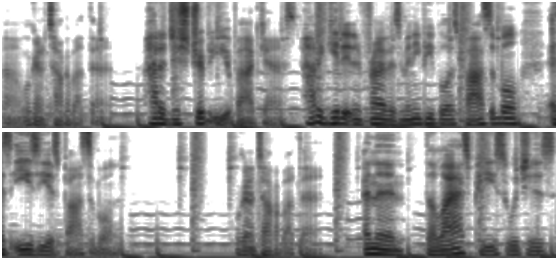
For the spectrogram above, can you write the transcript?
Uh, we're going to talk about that. How to distribute your podcast, how to get it in front of as many people as possible, as easy as possible. We're going to talk about that. And then the last piece, which is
